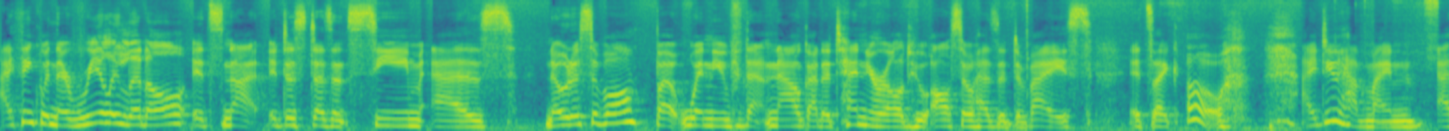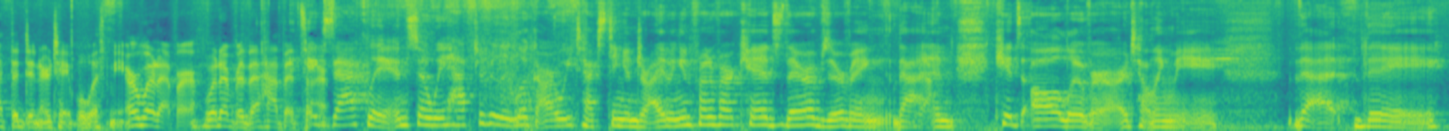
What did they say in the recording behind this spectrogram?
I think when they're really little, it's not, it just doesn't seem as noticeable. But when you've now got a 10 year old who also has a device, it's like, oh, I do have mine at the dinner table with me or whatever, whatever the habits are. Exactly. And so we have to really look are we texting and driving in front of our kids? They're observing that. Yeah. And kids all over are telling me that they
